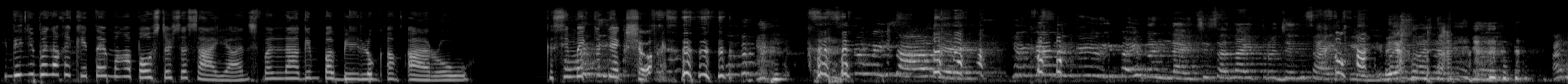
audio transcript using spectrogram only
hindi niyo ba nakikita yung mga poster sa science? Palaging pabilog ang arrow. Kasi may connection. Sino may sabi? Yung meron kayong iba-ibang lines. Isa nitrogen cycle. Iba-ibang lines. Ano?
